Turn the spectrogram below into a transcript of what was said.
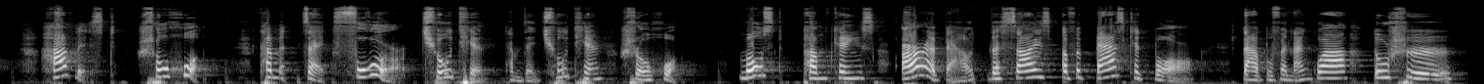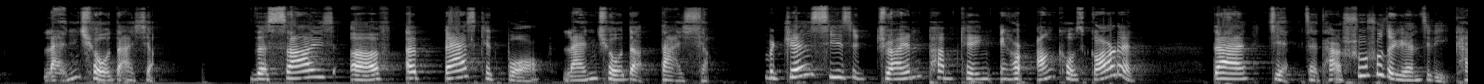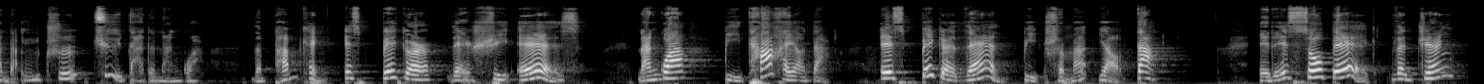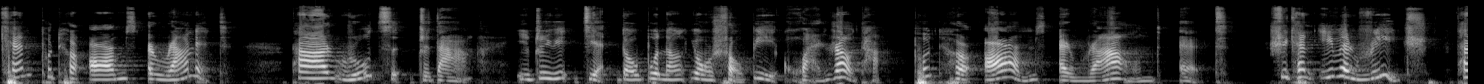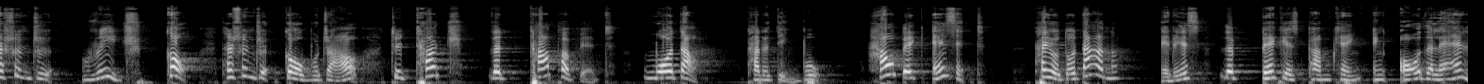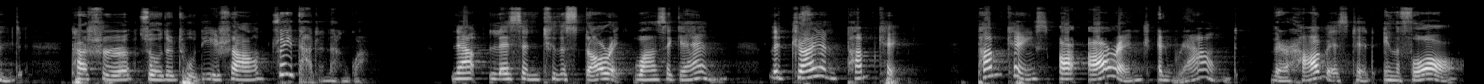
Harvest 收获，他们在 fall 秋天，他们在秋天收获。Most pumpkins are about the size of a basketball. 大部分南瓜都是篮球大小。 the size of a basketball，篮球的大小。Jen sees a giant pumpkin in her uncle's garden，但简在她叔叔的园子里看到一只巨大的南瓜。The pumpkin is bigger than she is，南瓜比她还要大。Is bigger than 比什么要大？It is so big that Jen can't put her arms around it。 它如此之大，以至于简都不能用手臂环绕它。Put her arms around it. She can't even reach. 她甚至 reach 够，她甚至够不着。To touch the top of it，摸到它的顶部。How big is it？它有多大呢？It is the biggest pumpkin in all the land. 它是所有的土地上最大的南瓜。Now listen to the story once again. The giant pumpkin. Pumpkins are orange and round. They're harvested in the fall.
